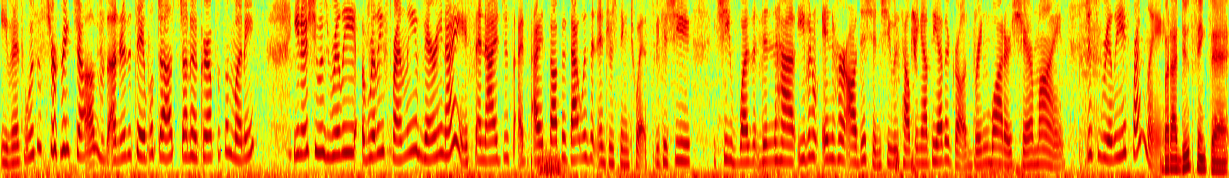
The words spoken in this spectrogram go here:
even if it was a stripping job. It was under the table job, trying to hook her up with some money. You know, she was really, really friendly, very nice, and I just, I, I thought that that was an interesting twist because she, she wasn't, didn't have, even in her audition, she was helping out the other girl, bring water, share mine, just really friendly. But I do think that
